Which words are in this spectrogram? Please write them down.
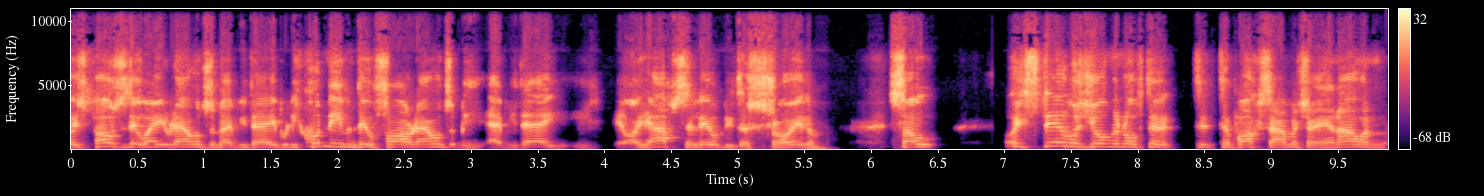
I was supposed to do eight rounds with him every day, but he couldn't even do four rounds with me every day. He, I absolutely destroyed him. So I still was young enough to, to, to box amateur, you know, and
